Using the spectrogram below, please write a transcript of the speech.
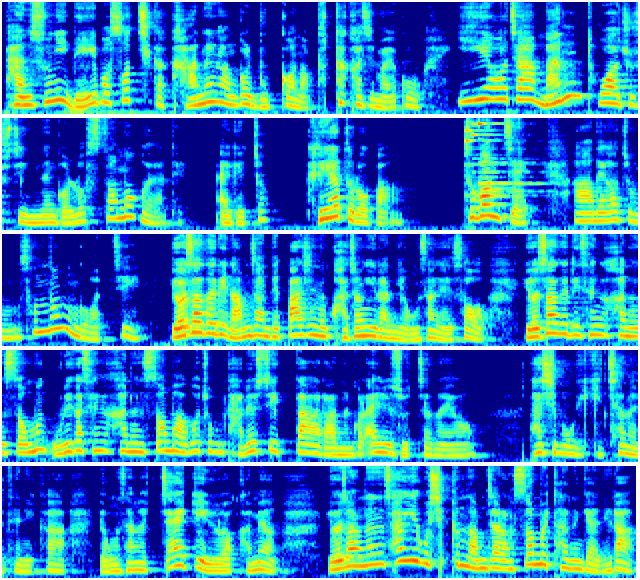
단순히 네이버 서치가 가능한 걸 묻거나 부탁하지 말고 이 여자만 도와줄 수 있는 걸로 써먹어야 돼. 알겠죠? 그래야 들어가. 두 번째, 아, 내가 좀 손 넘은 것 같지? 여자들이 남자한테 빠지는 과정이라는 영상에서 여자들이 생각하는 썸은 우리가 생각하는 썸하고 조금 다를 수 있다라는 걸 알려줬잖아요. 다시 보기 귀찮을 테니까 영상을 짧게 요약하면 여자는 사귀고 싶은 남자랑 썸을 타는 게 아니라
